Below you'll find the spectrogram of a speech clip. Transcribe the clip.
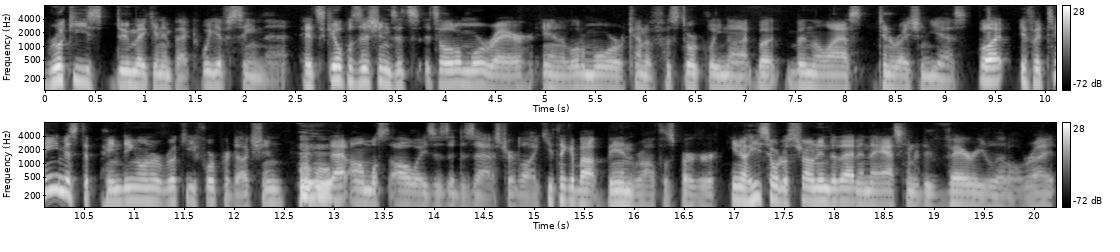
rookies do make an impact. We have seen that. At skill positions, it's it's a little more rare and a little more kind of historically not, but, but in the last generation, yes. But if a team is depending on a rookie for production, Mhm. that almost always is a disaster. Like you think about Ben Roethlisberger, you know, he's sort of thrown into that, and they ask him to do very little, right?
